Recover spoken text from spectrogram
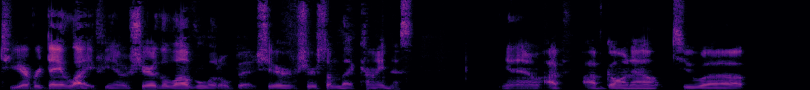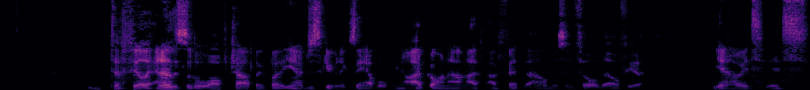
to your everyday life. You know, share the love a little bit, share share some of that kindness. You know, I've I've gone out to uh, to Philly. I know this is a little off topic, but you know, just give an example. You know, I've gone out. I've I've fed the homeless in Philadelphia. You know, it's it's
